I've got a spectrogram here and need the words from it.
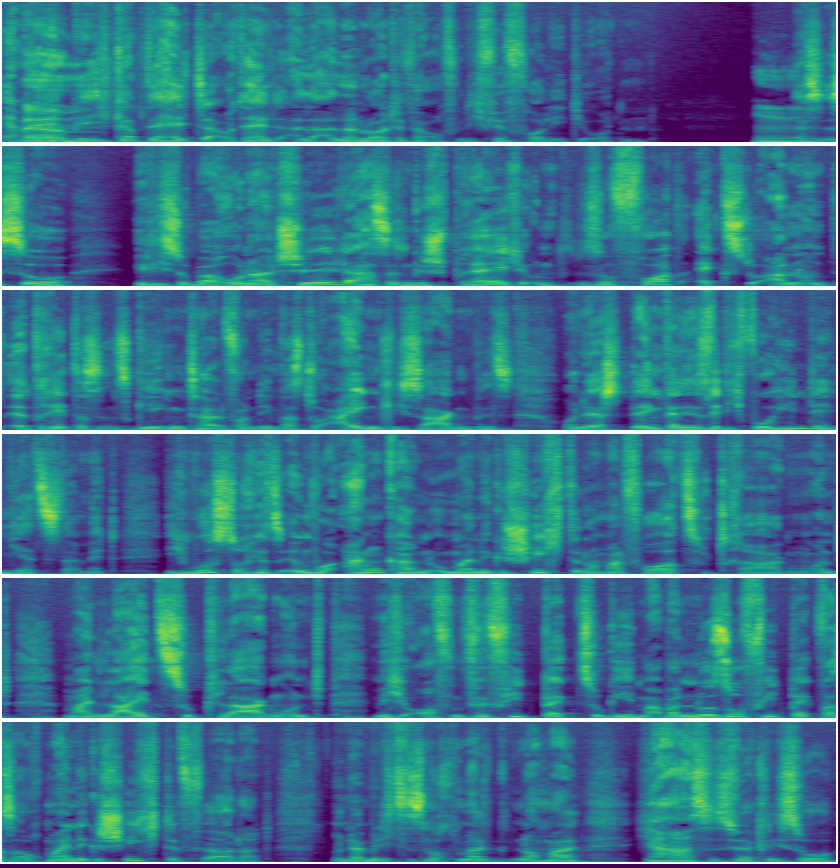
Ja, aber Ähm, ich glaube, der hält, der hält alle anderen Leute für auch wirklich für Vollidioten. Das ist so, wirklich so bei Ronald Schill, da hast du ein Gespräch und sofort eckst du an und er dreht das ins Gegenteil von dem, was du eigentlich sagen willst. Und er denkt dann jetzt wirklich, wohin denn jetzt damit? Ich muss doch jetzt irgendwo ankern, um meine Geschichte nochmal vorzutragen und mein Leid zu klagen und mich offen für Feedback zu geben, aber nur so Feedback, was auch meine Geschichte fördert. Und damit ich das nochmal, noch mal, ja, es ist wirklich so,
